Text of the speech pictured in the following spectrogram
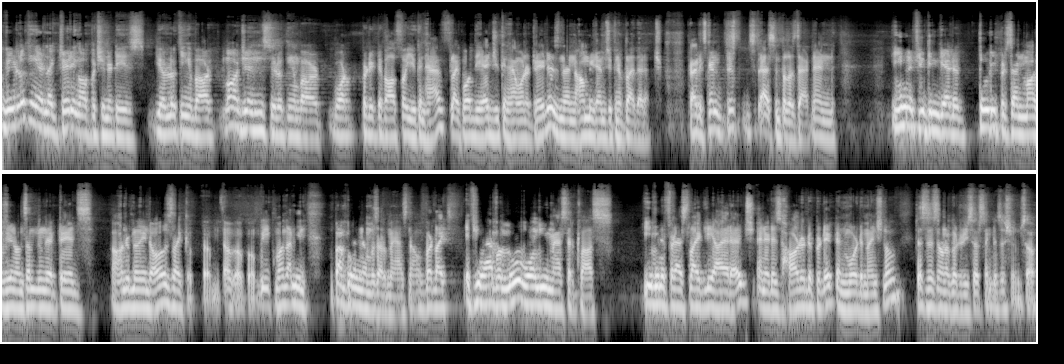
you're looking at like trading opportunities, you're looking about margins, you're looking about what predictive alpha you can have, like what the edge you can have on a trade is, and then how many times you can apply that edge. Right? It's kind of just as simple as that. And even if you can get a 30% margin on something that trades $100 million, like a, a, a week, month. I mean, I'm pulling numbers out of my ass now, but like if you have a low volume asset class, even if it has slightly higher edge and it is harder to predict and more dimensional, this is not a good researching decision. So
